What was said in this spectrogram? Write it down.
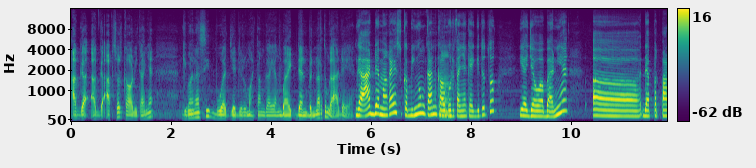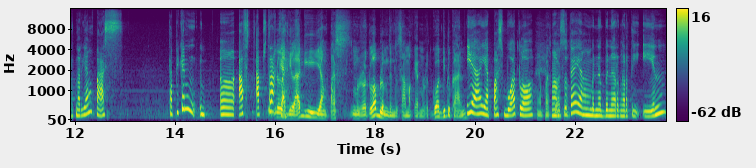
agak agak absurd kalau ditanya gimana sih buat jadi rumah tangga yang baik dan benar tuh nggak ada ya. nggak ada makanya suka bingung kan kalau Hmm. gue ditanya kayak gitu tuh ya jawabannya eh dapat partner yang pas tapi kan abs- abstrak ya Lagi-lagi yang pas menurut lo belum tentu sama kayak menurut gua gitu kan. iya ya pas buat lo Yang pas buat maksudnya yang bener-bener ngertiin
